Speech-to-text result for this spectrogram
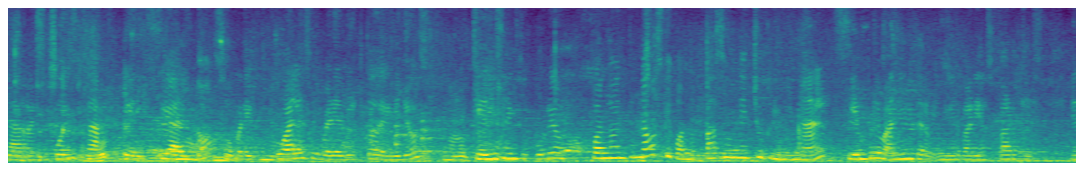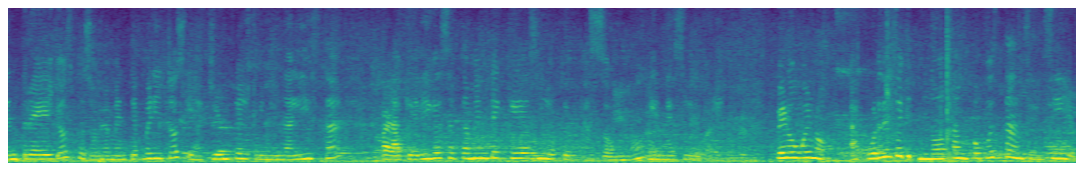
la respuesta pericial, ¿no? Sobre cuál es el veredicto de ellos que dicen que ocurrió. Cuando entendamos que cuando pasa un hecho criminal, siempre van a intervenir varias partes. Entre ellos, pues obviamente peritos y aquí entra el criminalista para que diga exactamente qué es lo que pasó, ¿no? En ese lugar. Pero bueno, acuérdense que no tampoco es tan sencillo.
